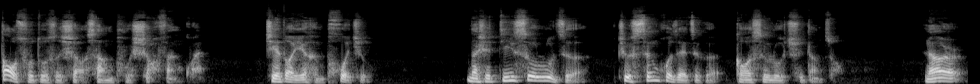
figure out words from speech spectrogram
到处都是小商铺、小饭馆，街道也很破旧。那些低收入者就生活在这个高收入区当中。然而，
